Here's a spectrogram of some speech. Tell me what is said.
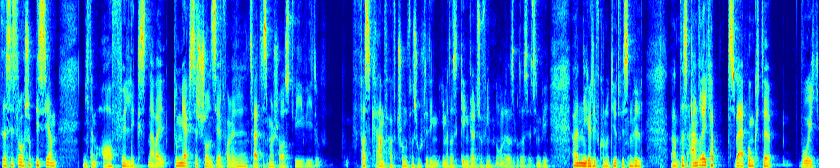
das ist noch so ein bisschen am, nicht am auffälligsten, aber du merkst es schon sehr, vor allem wenn du ein zweites Mal schaust, wie, wie du fast krampfhaft schon versucht wird, immer das Gegenteil zu finden, ohne dass man das jetzt irgendwie äh, negativ konnotiert wissen will. Ähm, das andere, ich habe zwei Punkte, wo ich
